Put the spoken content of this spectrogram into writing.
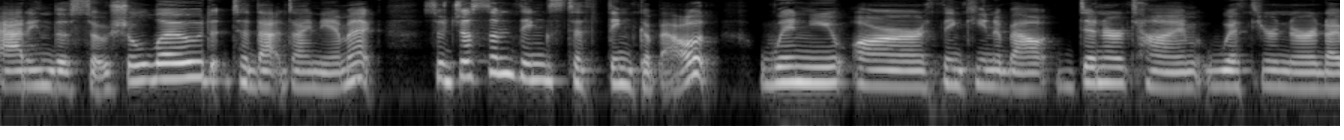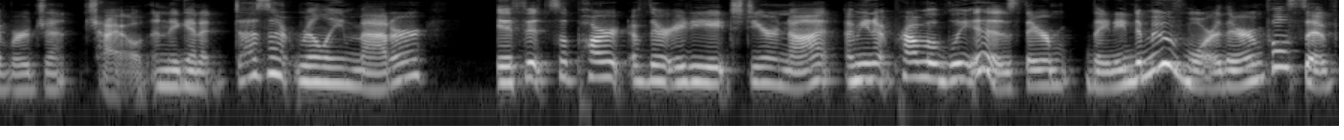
adding the social load to that dynamic. So, just some things to think about when you are thinking about dinner time with your neurodivergent child. And again, it doesn't really matter if it's a part of their ADHD or not. I mean, it probably is. They're they need to move more, they're impulsive.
